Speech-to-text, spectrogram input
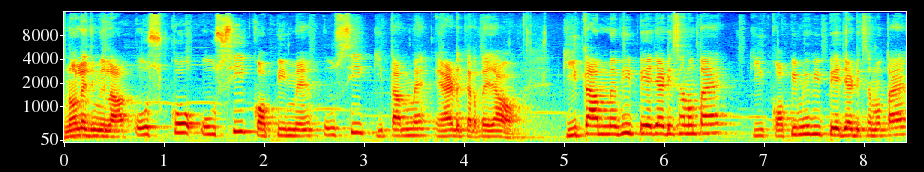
नॉलेज मिला, उसको उसी कॉपी में, उसी किताब में ऐड करते जाओ। किताब में भी पेज एडिशन होता है, कि कॉपी में भी पेज एडिशन होता है,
